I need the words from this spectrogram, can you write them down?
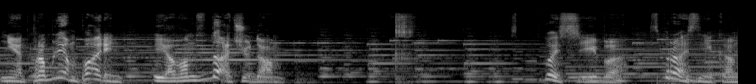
Нет проблем, парень. Я вам сдачу дам. Спасибо. С праздником.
